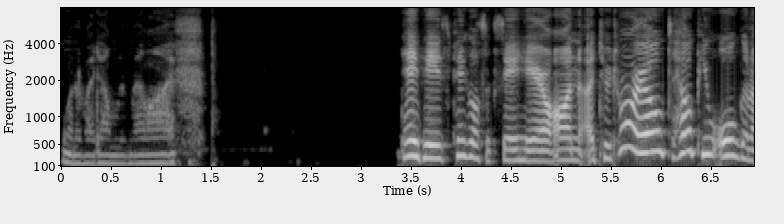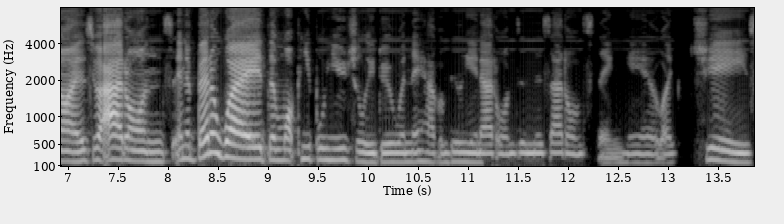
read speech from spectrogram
What have I done with my life? Hey peeps, Pinkolol16 here on a tutorial to help you organize your add-ons in a better way than what people usually do when they have a billion add-ons in this add-ons thing here. Like, jeez.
